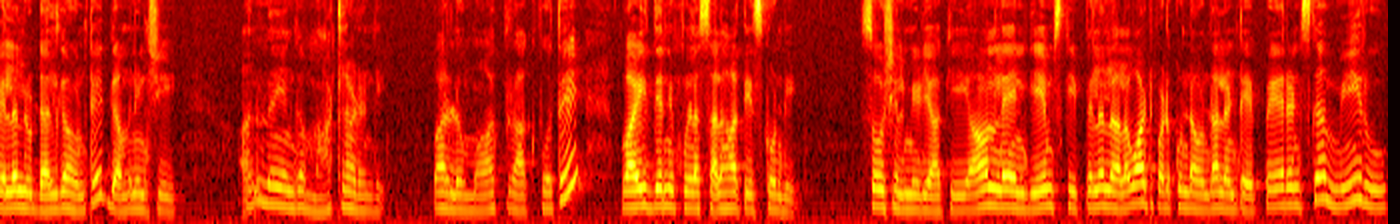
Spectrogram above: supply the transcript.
పిల్లలు డల్గా ఉంటే గమనించి అనునయంగా మాట్లాడండి. వారిలో మార్పు రాకపోతే వైద్య నిపుణుల సలహా తీసుకోండి. సోషల్ మీడియాకి ఆన్లైన్ గేమ్స్కి పిల్లలు అలవాటు పడకుండా ఉండాలంటే పేరెంట్స్గా మీరు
